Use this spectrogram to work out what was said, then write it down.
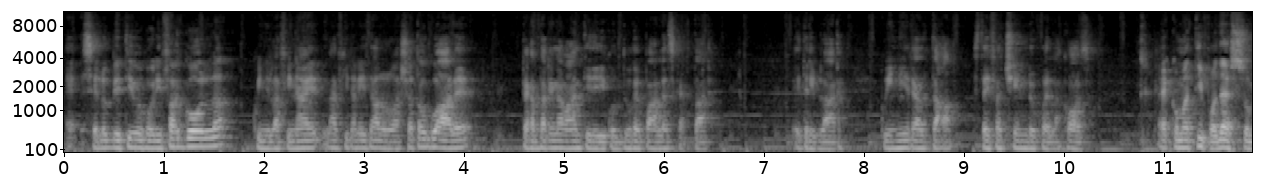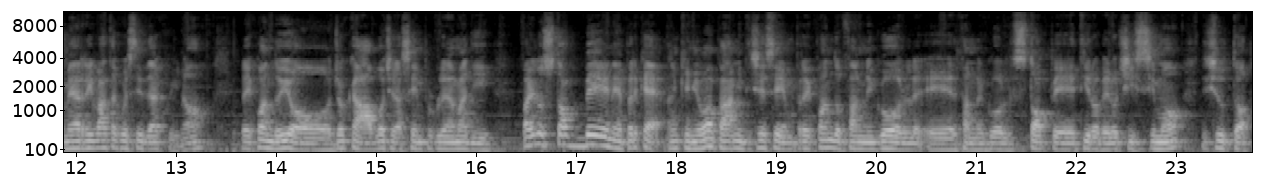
Eh, se l'obiettivo è quello di far gol, quindi la, fina- la finalità l'ho lasciata uguale, per andare in avanti devi condurre palle e scartare e dribblare. Quindi in realtà stai facendo quella cosa. Ecco, ma tipo adesso mi è arrivata questa idea qui, no? Perché quando io giocavo c'era sempre il problema di fai lo stop bene, perché anche mio papà mi dice sempre quando fanno i gol e fanno il gol stop e tiro velocissimo, dice tutto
